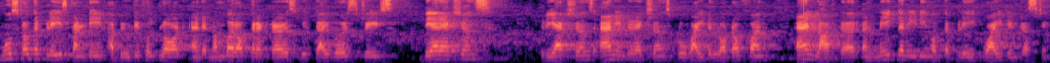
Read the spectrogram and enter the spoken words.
Most of the plays contain a beautiful plot and a number of characters with diverse traits Their actions, reactions, and interactions provide a lot of fun and laughter and make the reading of the play quite interesting.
